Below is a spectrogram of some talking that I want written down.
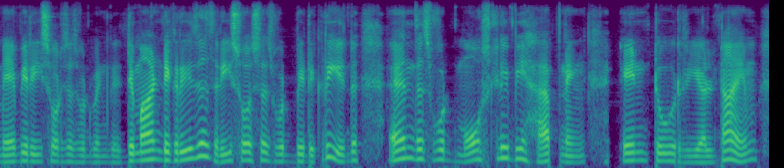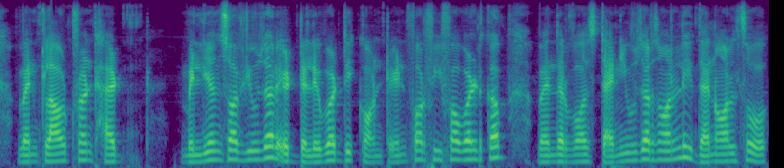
maybe resources would be increased. Demand decreases, resources would be decreased, and this would mostly be happening into real time. When CloudFront had millions of users it delivered the content for FIFA World Cup. When there was 10 users only then also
